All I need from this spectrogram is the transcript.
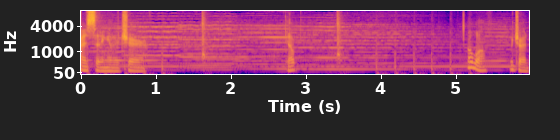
Probably sitting in a chair. Yep. Oh well, we tried.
